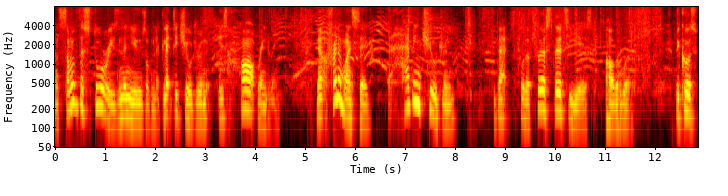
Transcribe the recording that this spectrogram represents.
And some of the stories in the news of neglected children is heart rendering. Now, a friend of mine said that having children that for the first 30 years are the worst. Because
